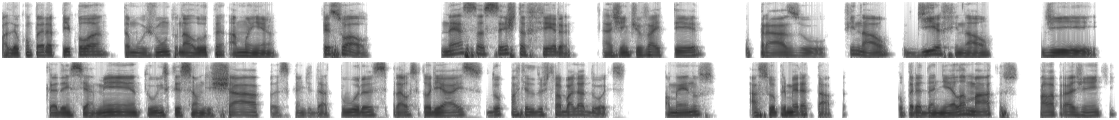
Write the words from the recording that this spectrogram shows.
Valeu, companheira Pícola. Tamo junto na luta amanhã. Pessoal, nessa sexta-feira a gente vai ter o prazo final, o dia final de credenciamento, inscrição de chapas, candidaturas para os setoriais do Partido dos Trabalhadores, ao menos a sua primeira etapa. A companheira Daniela Matos fala para a gente,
